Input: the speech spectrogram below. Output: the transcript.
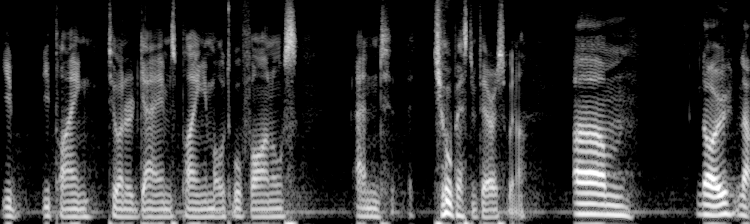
you'd be playing 200 games, playing in multiple finals, and a dual best and fairest winner? Um, no, no.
